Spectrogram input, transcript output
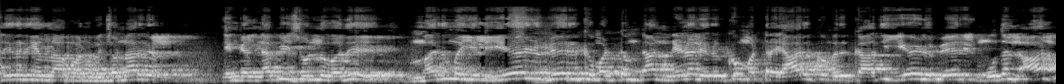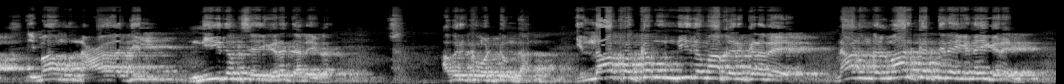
அலிரதி அல்லாஹ் சொன்னார்கள் எங்கள் நபி சொல்லுவது மறுமையில் ஏழு பேருக்கு மட்டும்தான் நிழல் இருக்கும் மற்ற யாருக்கும் இருக்காது. ஏழு பேரில் முதல் ஆள் இமாமுன் ஆதில் நீதம் செய்கிற தலைவர். அவருக்கு மட்டும்தான். எல்லா பக்கமும் நீதமாக இருக்கிறதே. நான் உங்கள் மார்க்கத்திலே இணைகிறேன்.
